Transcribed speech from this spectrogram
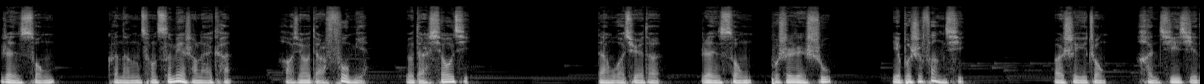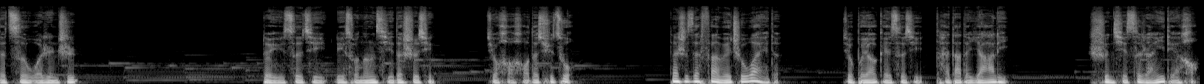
认怂，可能从字面上来看，好像有点负面，有点消极。但我觉得，认怂不是认输，也不是放弃，而是一种很积极的自我认知。对于自己力所能及的事情。”就好好的去做，但是在范围之外的，就不要给自己太大的压力，顺其自然一点好。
